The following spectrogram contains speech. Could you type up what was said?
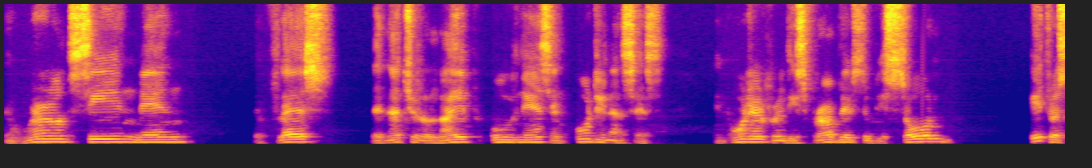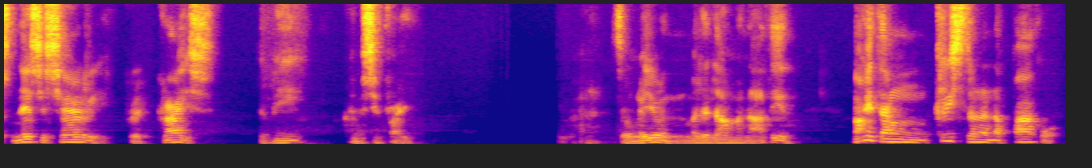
the world, sin, men, the flesh, the natural life, oldness, and ordinances. In order for these problems to be solved, it was necessary for Christ to be crucified. Diba? So ngayon, malalaman natin, bakit ang Kristo na napako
